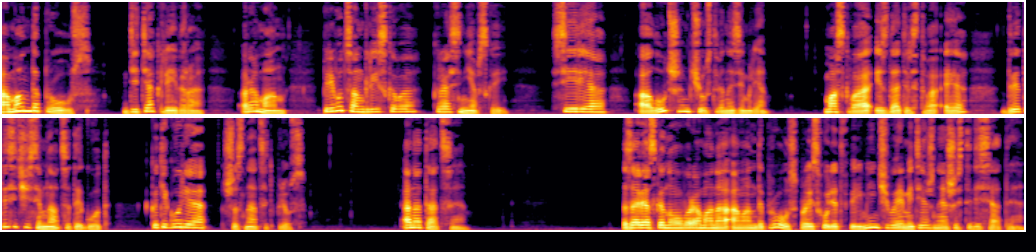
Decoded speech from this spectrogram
Аманда Проус. «Дитя клевера». Роман. Перевод с английского Красневской. Серия «О лучшем чувстве на земле». Москва. Издательство «Э». 2017 год. Категория 16+. Аннотация. Завязка нового романа Аманды Проус происходит в переменчивые мятежные 60-е.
